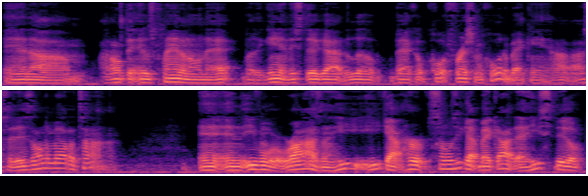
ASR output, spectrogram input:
And um, I don't think they was planning on that. But again, they still got a little backup court, freshman quarterback in. I, I, said it's only a matter of time. And, and even with Rising, he he got hurt. As soon as he got back out there, he still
